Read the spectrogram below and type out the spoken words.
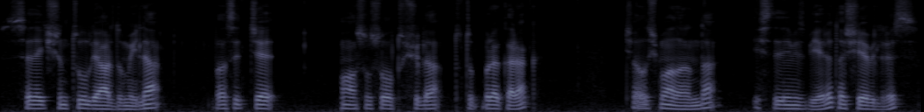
Selection Tool yardımıyla basitçe mouse'un sol tuşuyla tutup bırakarak çalışma alanında istediğimiz bir yere taşıyabiliriz.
